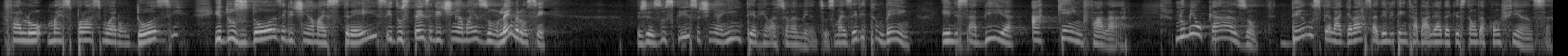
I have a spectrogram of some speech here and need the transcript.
falou, mais próximo eram 12, e dos doze ele tinha mais três, e dos três ele tinha mais um. Lembram-se? Jesus Cristo tinha interrelacionamentos, mas ele também, ele sabia a quem falar. No meu caso, Deus, pela graça dele, tem trabalhado a questão da confiança.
